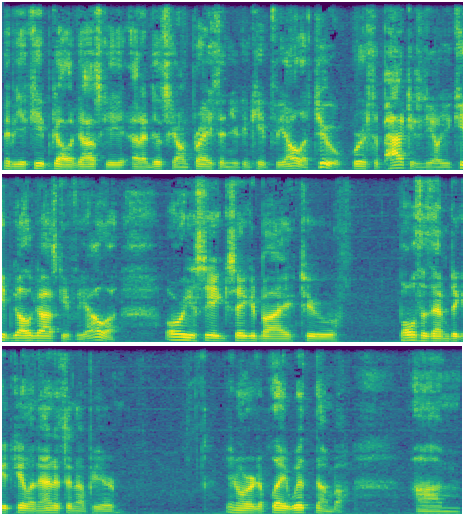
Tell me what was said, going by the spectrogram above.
Maybe you keep Goligoski at a discount price and you can keep Fiala too, where it's a package deal. You keep Goligoski, Fiala, or you say, say goodbye to both of them to get Calen Addison up here in order to play with Dumba. Um,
